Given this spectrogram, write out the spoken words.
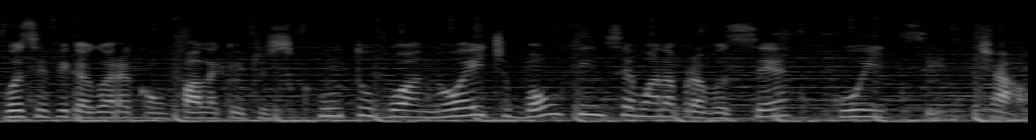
Você fica agora com Fala que eu te escuto. Boa noite, bom fim de semana para você. Cuide-se. Tchau.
